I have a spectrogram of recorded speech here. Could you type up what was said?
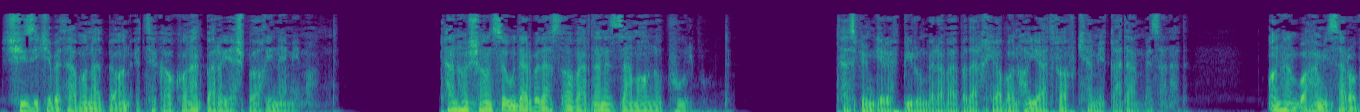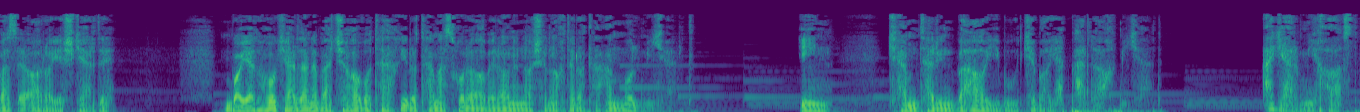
چیزی که بتواند به آن اتکا کند برایش باقی نمیماند. تنها شانس او در به دست آوردن زمان و پول بود. تصمیم گرفت بیرون برود و در خیابانهای اطراف کمی قدم بزند. آن هم با همین سر و وضع آرایش کرده. باید هو کردن بچه ها و تحقیر و تمسخر آبران ناشناخته را تحمل می کرد. این کمترین بهایی بود که باید پرداخت می کرد. اگر می‌خواست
